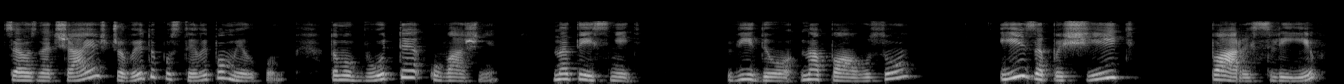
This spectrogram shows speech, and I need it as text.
це означає, що ви допустили помилку. Тому будьте уважні. Натисніть відео на паузу і запишіть пари слів,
